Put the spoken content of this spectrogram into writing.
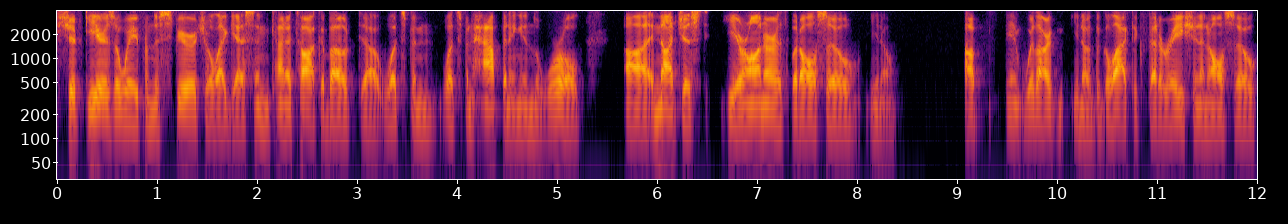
shift gears away from the spiritual, I guess, and kind of talk about uh, what's been what's been happening in the world uh, and not just here on Earth, but also you know up in, with our you know the Galactic Federation, and also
